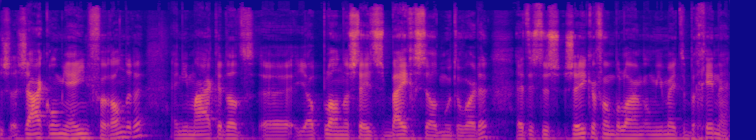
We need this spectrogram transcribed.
zaken om je heen veranderen. En die maken dat uh, jouw plannen steeds bijgesteld moeten worden. Het is dus zeker van belang om hiermee te beginnen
